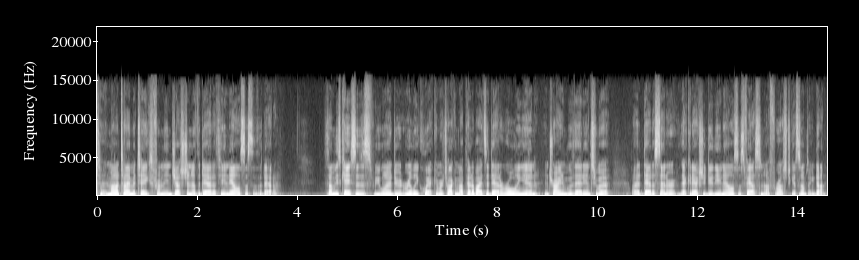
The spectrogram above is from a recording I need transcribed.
t- amount of time it takes from the ingestion of the data to the analysis of the data. Some of these cases, we want to do it really quick, and we're talking about petabytes of data rolling in and trying to move that into a, a data center that could actually do the analysis fast enough for us to get something done.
